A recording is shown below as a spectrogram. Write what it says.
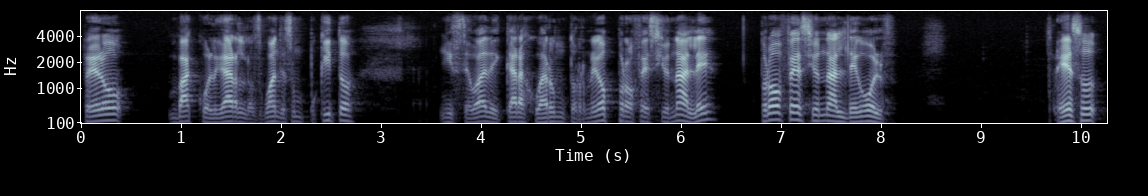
pero va a colgar los guantes un poquito y se va a dedicar a jugar un torneo profesional, ¿eh? Profesional de golf. Eso,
